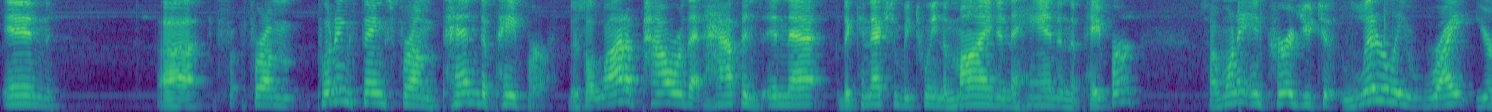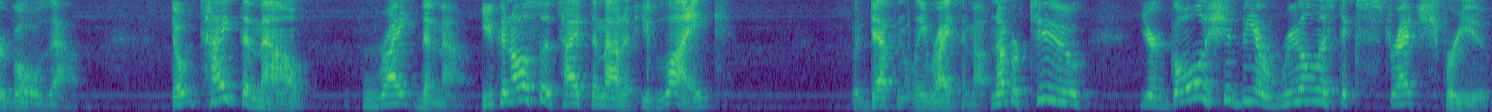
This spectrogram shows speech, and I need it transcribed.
in uh, f- from putting things from pen to paper. There's a lot of power that happens in that, the connection between the mind and the hand and the paper. So I want to encourage you to literally write your goals out. Don't type them out, write them out. You can also type them out if you'd like, but definitely write them out. Number two, your goal should be a realistic stretch for you.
